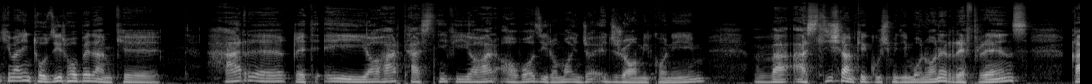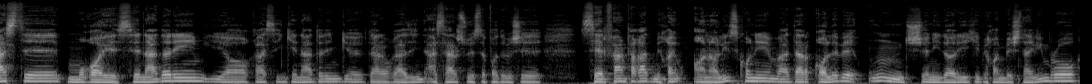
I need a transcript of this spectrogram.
ضمنی که من این توضیح رو بدم که هر قطعه یا هر تصنیفی یا هر آوازی رو ما اینجا اجرا می‌کنیم و اصلیش هم که گوش میدیم عنوان رفرنس قصد مقایسه نداریم یا قصد اینکه نداریم که در واقع از این اثر سوء استفاده بشه. صرفا فقط می‌خوایم آنالیز کنیم و در قالب اون شنیداری که می‌خوایم بشنویم رو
